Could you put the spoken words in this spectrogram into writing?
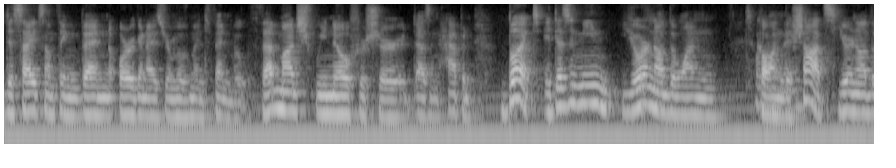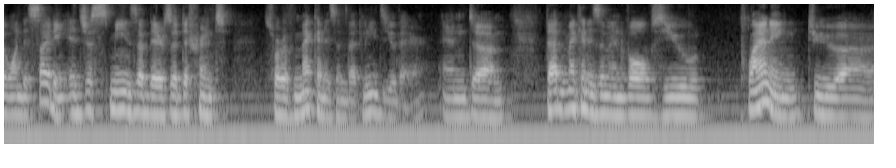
decide something, then organize your movement, then move. That much we know for sure it doesn't happen. But it doesn't mean you're not the one calling the shots. You're not the one deciding. It just means that there's a different sort of mechanism that leads you there, and um, that mechanism involves you planning to uh,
